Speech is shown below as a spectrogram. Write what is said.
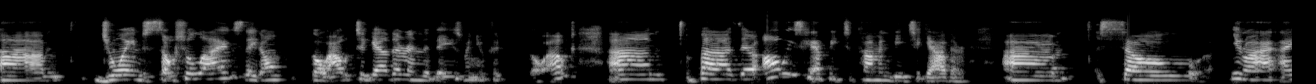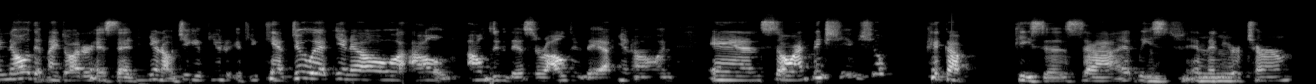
um, joined social lives. They don't go out together in the days when you could go out, um, but they're always happy to come and be together. Um, so you know, I, I, know that my daughter has said, you know, gee, if you if you can't do it, you know, I'll I'll do this or I'll do that, you know, and and so I think she she'll pick up pieces uh, at least in the mm-hmm. near term.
